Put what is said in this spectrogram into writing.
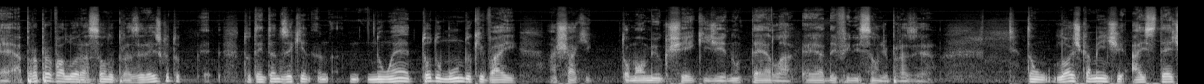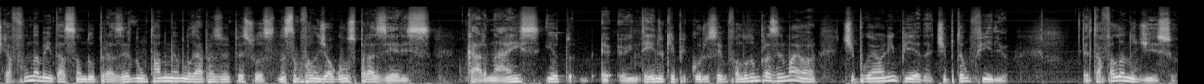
É, a própria valoração do prazer, é isso que eu estou tentando dizer que não é todo mundo que vai achar que tomar um milkshake de Nutella é a definição de prazer. Então, logicamente, a estética, a fundamentação do prazer não está no mesmo lugar para as mesmas pessoas. Nós estamos falando de alguns prazeres carnais, e eu, eu- entendo que Epicuro sempre falou de um prazer maior, tipo ganhar a Olimpíada, tipo ter um filho. Ele está falando disso.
